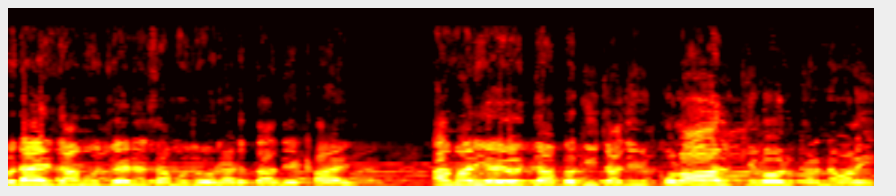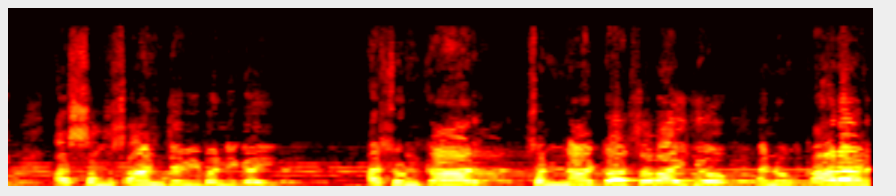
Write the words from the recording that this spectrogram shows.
બધાએ સામું જોઈને સામું જો રડતા દેખાય. આ મારી અયોધ્યા બગીચા જેવી કોલાલ કિલોલ કરને વાળી આ શમશાન જેવી બની ગઈ. આ સુનકાર સન્નાટો સવાઈ ગયો. એનું કારણ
